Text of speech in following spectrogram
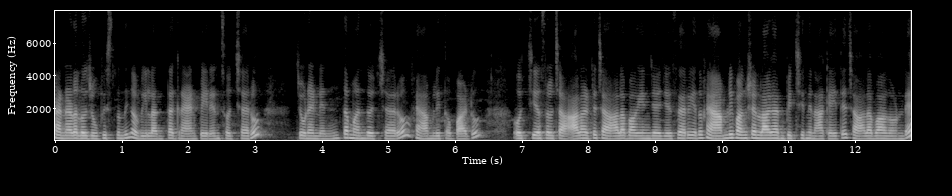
కన్నడలో చూపిస్తుంది. ఇంకా వీళ్ళంతా గ్రాండ్ పేరెంట్స్ వచ్చారు. చూడండి ఎంతమంది వచ్చారో ఫ్యామిలీతో పాటు. వచ్చి అసలు చాలా అంటే చాలా బాగా ఎంజాయ్ చేశారు. ఏదో ఫ్యామిలీ ఫంక్షన్ లాగా అనిపించింది నాకైతే చాలా బాగా ఉండే.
